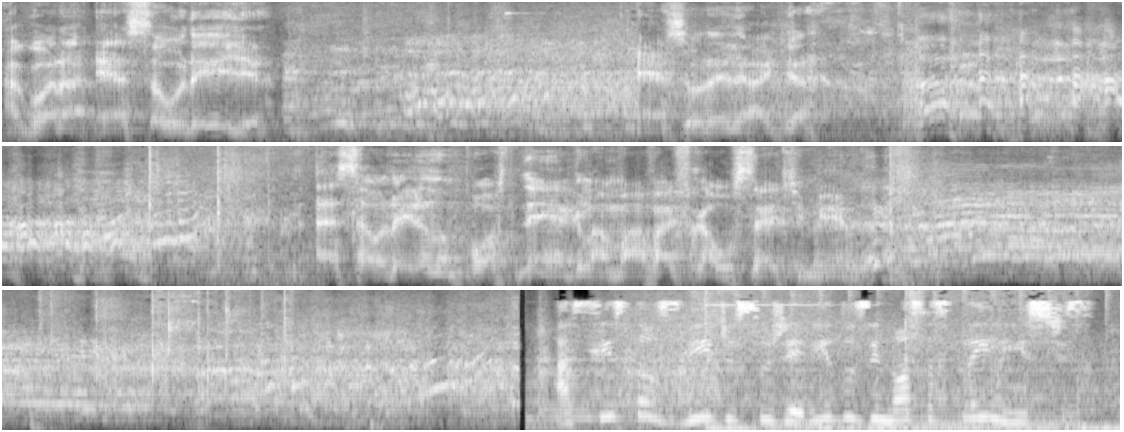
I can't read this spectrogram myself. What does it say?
Agora, essa orelha. Essa orelha vai. Essa orelha eu não posso nem reclamar, vai ficar o 7 mesmo. Assista os vídeos sugeridos em nossas playlists.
